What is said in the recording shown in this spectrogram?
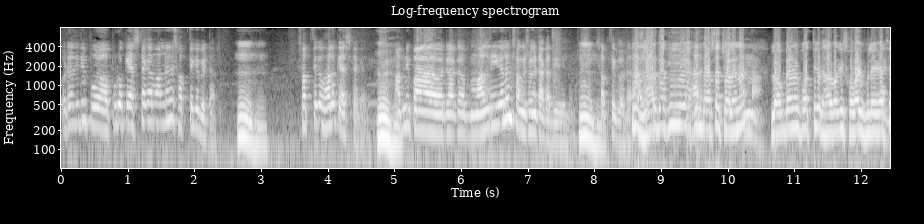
ওটা যদি পুরো- পুরো ক্যাশ টাকা মাল নেবে সব থেকে বেটার হুম হুম। সব থেকে ভালো ক্যাশ টাকায়। আপনি টাকা মাল নিয়ে গেলেন সঙ্গে সঙ্গে টাকা দিয়ে দিলেন। সব থেকে ওটা। না ধার বাকি এখন ব্যবসা চলে না। লকডাউনের পর থেকে ধার বাকি সবাই ভুলে গেছে।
